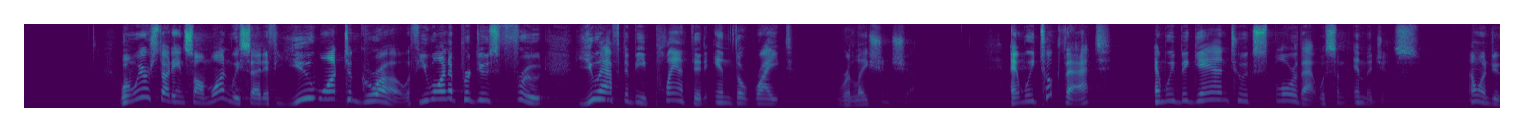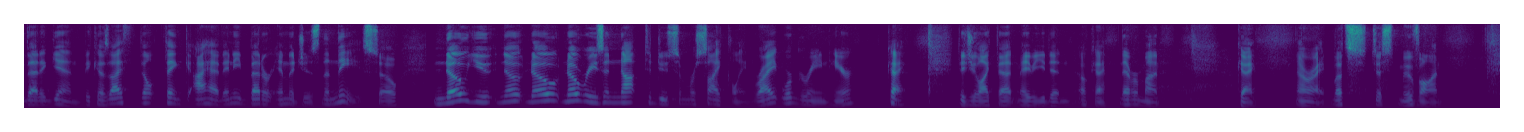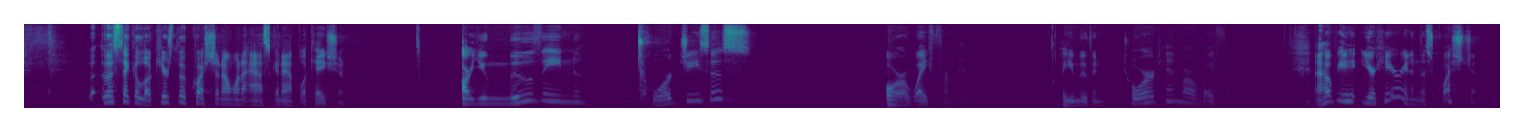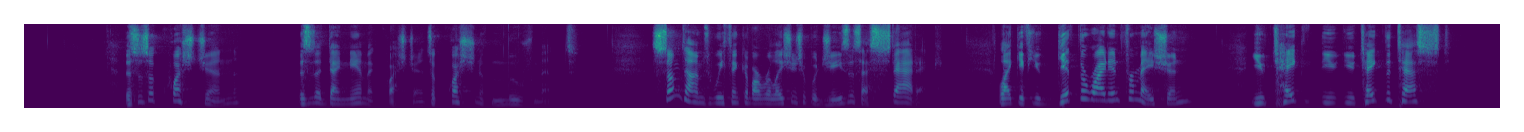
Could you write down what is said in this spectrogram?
When we were studying Psalm 1, we said if you want to grow, if you want to produce fruit, you have to be planted in the right relationship. And we took that and we began to explore that with some images. I want to do that again because I don't think I have any better images than these. So no, you, no, no, no reason not to do some recycling, right? We're green here. Okay. Did you like that? Maybe you didn't. Okay, never mind. Okay. All right, let's just move on. Let's take a look. Here's the question I want to ask in application Are you moving toward Jesus or away from him? Are you moving toward him or away from him? I hope you're hearing in this question. This is a question, this is a dynamic question. It's a question of movement. Sometimes we think of our relationship with Jesus as static. Like if you get the right information, you take, you, you take the test,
